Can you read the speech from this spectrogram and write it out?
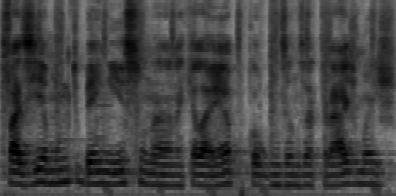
fazia muito bem isso na, naquela época, alguns anos atrás, mas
